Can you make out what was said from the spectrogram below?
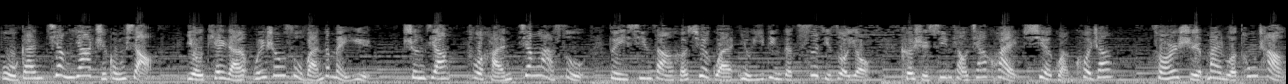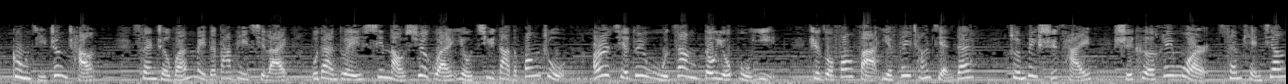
补肝降压之功效，有天然维生素丸的美誉。生姜富含姜辣素，对心脏和血管有一定的刺激作用，可使心跳加快、血管扩张，从而使脉络通畅、供给正常。三者完美的搭配起来，不但对心脑血管有巨大的帮助，而且对五脏都有补益。制作方法也非常简单，准备食材：十克黑木耳、三片姜、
